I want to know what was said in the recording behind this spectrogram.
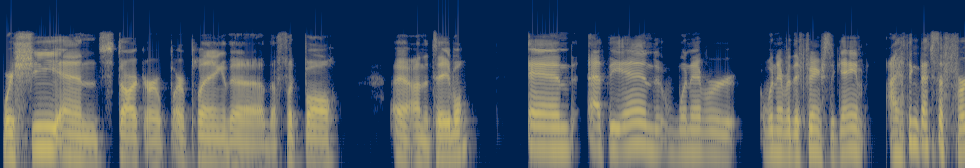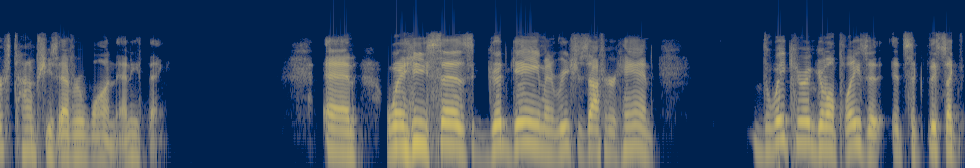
where she and Stark are are playing the the football uh, on the table, and at the end, whenever whenever they finish the game, I think that's the first time she's ever won anything. And when he says "good game" and reaches out her hand, the way Karen Gillan plays it, it's like it's like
